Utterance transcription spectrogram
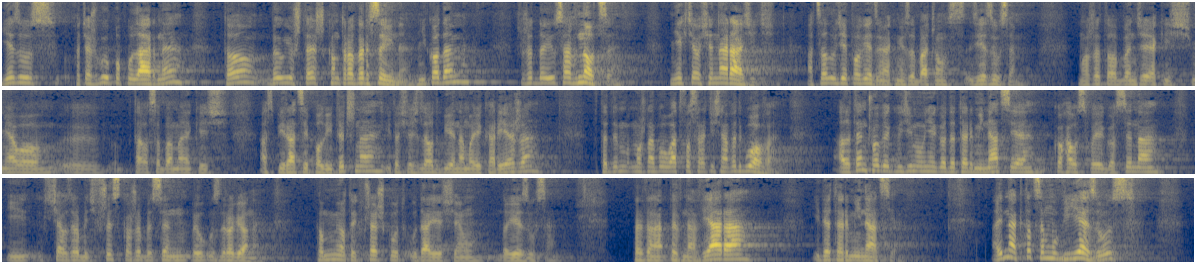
Jezus, chociaż był popularny, to był już też kontrowersyjny. Nikodem przyszedł do Jezusa w nocy. Nie chciał się narazić. A co ludzie powiedzą, jak mnie zobaczą z Jezusem? Może to będzie jakiś miało, y, ta osoba ma jakieś aspiracje polityczne i to się źle odbije na mojej karierze? Wtedy można było łatwo stracić nawet głowę. Ale ten człowiek, widzimy u niego determinację, kochał swojego syna i chciał zrobić wszystko, żeby syn był uzdrowiony. Pomimo tych przeszkód udaje się do Jezusa. Pewna, pewna wiara i determinacja. A jednak to, co mówi Jezus,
